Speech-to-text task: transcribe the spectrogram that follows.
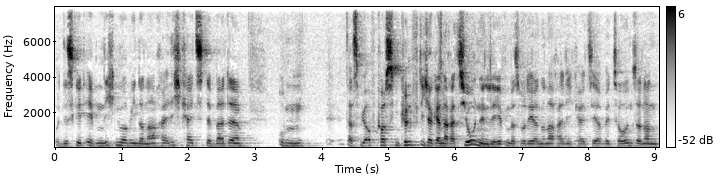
Und es geht eben nicht nur wie in der Nachhaltigkeitsdebatte um, dass wir auf Kosten künftiger Generationen leben, das wurde ja in der Nachhaltigkeit sehr betont, sondern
